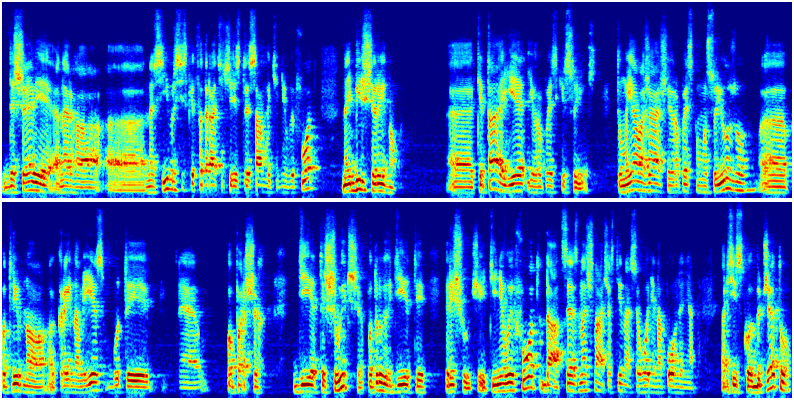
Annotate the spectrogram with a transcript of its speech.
дешеві енергоносії в Російській Федерації через той самий тіньовий флот, найбільший ринок е, Китаю є Європейський Союз. Тому я вважаю, що Європейському Союзу е, потрібно країнам ЄС бути, е, по-перше, діяти швидше, по-друге, діяти рішуче. І тіньовий флот, да, це значна частина сьогодні наповнення російського бюджету,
